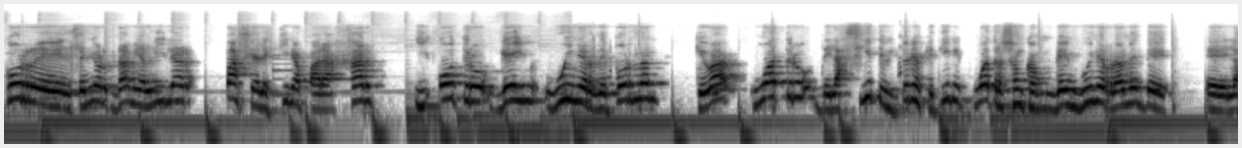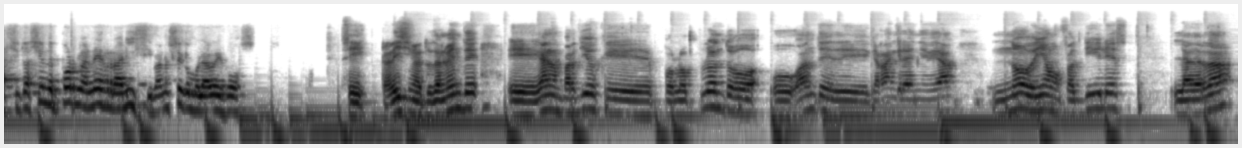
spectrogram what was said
corre el señor Damian Lillard, pase a la esquina para Hart y otro game winner de Portland que va cuatro de las siete victorias que tiene, cuatro son con game winner, realmente eh, la situación de Portland es rarísima, no sé cómo la ves vos. Sí, rarísima totalmente. Eh, ganan partidos que por lo pronto o antes de que arranque la NBA no veíamos factibles. La verdad,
